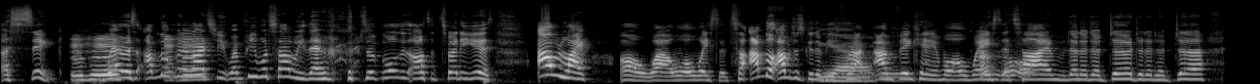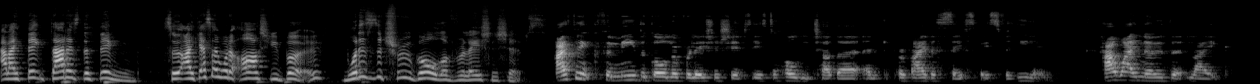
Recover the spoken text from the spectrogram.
a sink. Mm-hmm. Whereas I'm not mm-hmm. going to lie to you, when people tell me they're divorced after 20 years, I'm like, oh wow, what a waste of time. I'm not. I'm just gonna be yeah. frank. I'm thinking what a waste of time. Da, da, da, da, da, da, da, And I think that is the thing. So I guess I want to ask you both: What is the true goal of relationships? I think for me, the goal of relationships is to hold each other and provide a safe space for healing. How I know that like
